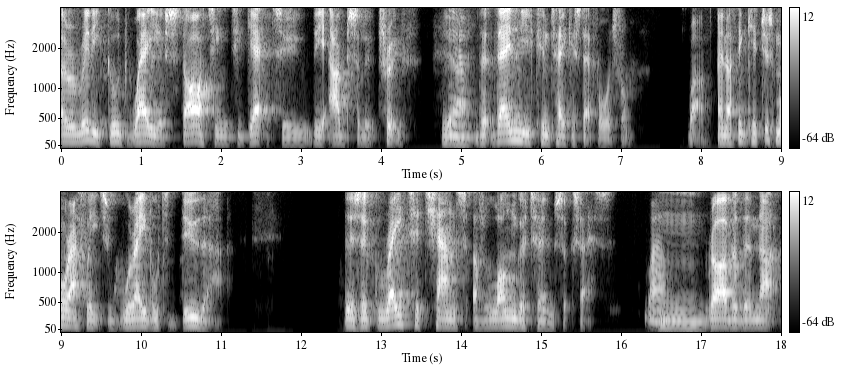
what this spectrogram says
are a really good way of starting to get to the absolute truth Yeah. that then you can take a step forwards from. Wow. And I think if just more athletes were able to do that, there's a greater chance of longer term success Wow. Mm. rather than that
